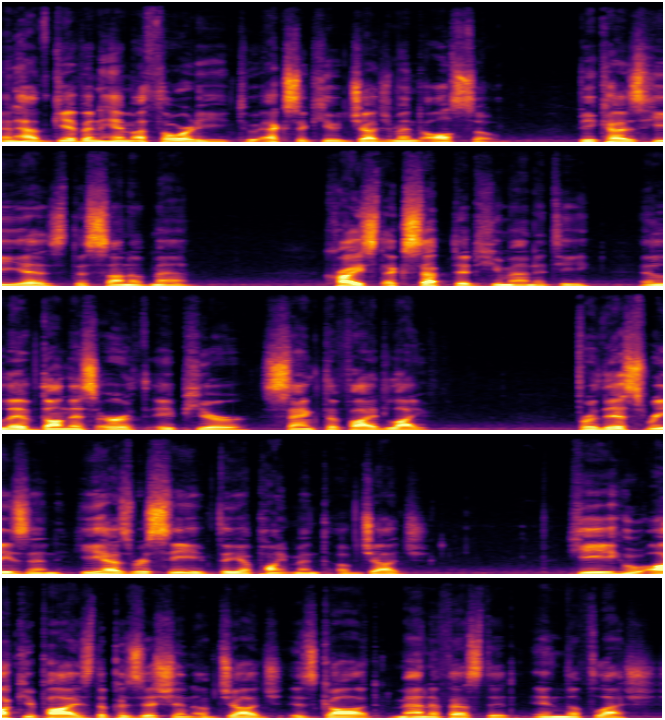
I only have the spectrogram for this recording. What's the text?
and hath given him authority to execute judgment also, because he is the Son of Man. Christ accepted humanity and lived on this earth a pure, sanctified life for this reason he has received the appointment of judge. He who occupies the position of judge is God manifested in the flesh.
